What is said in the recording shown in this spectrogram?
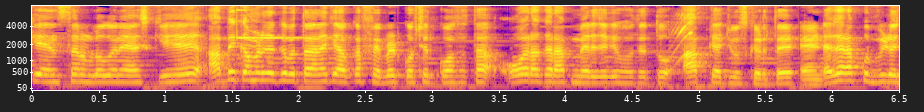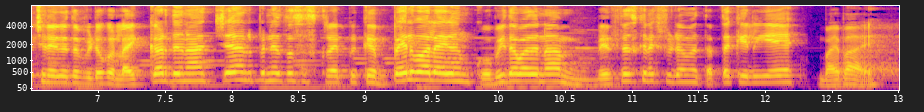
के आंसर हम लोगों ने आज किए हैं। आप भी कमेंट करके बताना कि आपका फेवरेट क्वेश्चन कौन सा था और अगर आप मेरे जगह होते तो आप क्या चूज़ करते। एंड अगर आपको वीडियो अच्छी लगी तो वीडियो को लाइक कर देना। चैनल पर नहीं तो सब्सक्राइब करके बेल वाले आइकन को भी दबा देना। मिलते हैं नेक्स्ट वीडियो में तब तक के लिए बाय बाय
